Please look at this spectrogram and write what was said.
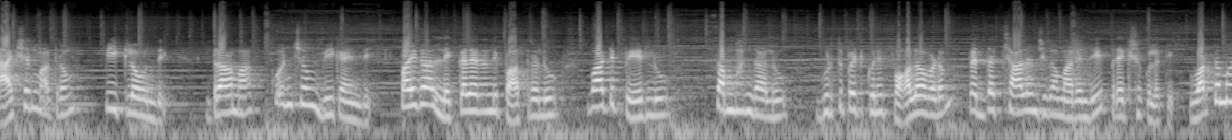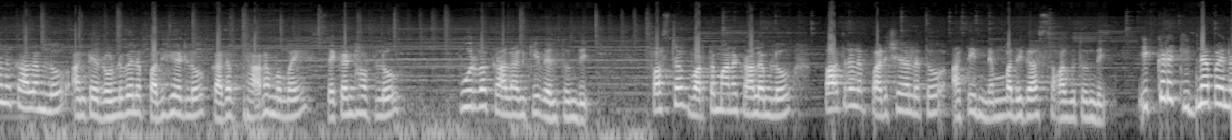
యాక్షన్ మాత్రం పీక్లో ఉంది. డ్రామా కొంచెం వీక్ అయింది. పైగా లెక్కలేనని పాత్రలు వాటి పేర్లు సంబంధాలు గుర్తుపెట్టుకుని ఫాలో అవ్వడం పెద్ద ఛాలెంజ్గా మారింది ప్రేక్షకులకి. వర్తమాన కాలంలో అంటే రెండు వేల పదిహేడులో కథ ప్రారంభమై సెకండ్ హాఫ్లో పూర్వకాలానికి వెళ్తుంది. ఫస్ట్ హాఫ్ వర్తమాన కాలంలో పాత్రల పరిచయాలతో అతి నెమ్మదిగా సాగుతుంది. ఇక్కడ కిడ్నాప్ అయిన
